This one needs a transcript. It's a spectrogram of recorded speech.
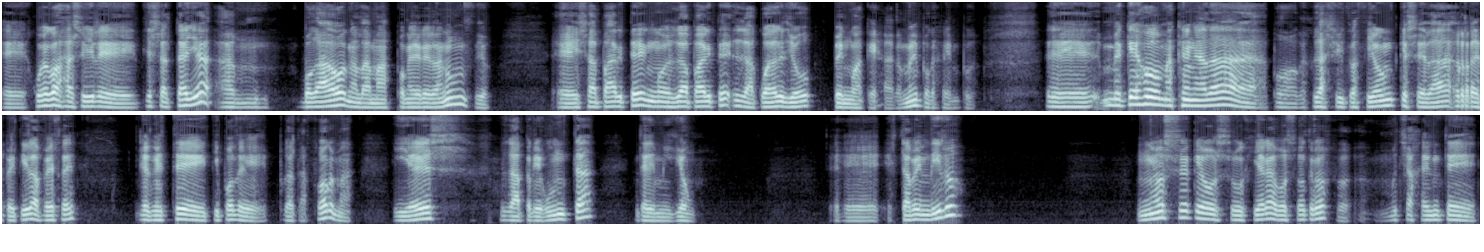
eh, juegos así de, esa talla han volado nada más poner el anuncio. Esa parte no es la parte la cual yo vengo a quejarme, por ejemplo. Eh, me quejo más que nada por la situación que se da repetidas veces en este tipo de plataforma y es la pregunta del millón. Eh, ¿Está vendido? No sé qué os sugiera a vosotros. Mucha gente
